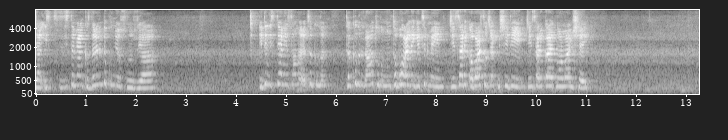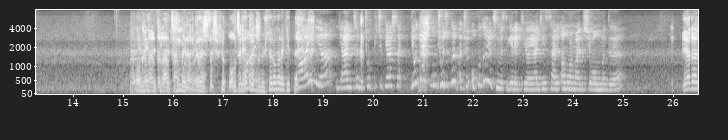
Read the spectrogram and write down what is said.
yani siz istemeyen kızlara ne dokunuyorsunuz ya? Gidin isteyen insanlara takılın. Takılın, rahat olun. Bunu tabu haline getirmeyin. Cinsellik abartılacak bir şey değil. Cinsellik gayet normal bir şey. Hani O kadar da rahat olmayın arkadaşlar. Olacak Devamlı müşteri olarak git. Hayır ya. Yani tabii çok küçük yaşta. Yok gerçi bunun çocukların ço- okulda öğretilmesi gerekiyor ya cinsel anormal bir şey olmadığı. Bir ara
